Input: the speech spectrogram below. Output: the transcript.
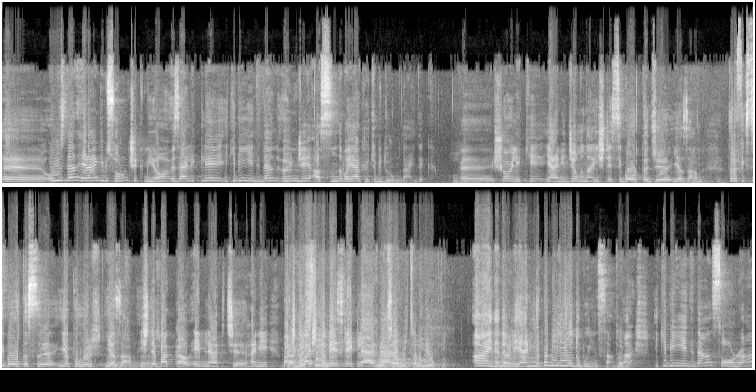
Ee, o yüzden herhangi bir sorun çıkmıyor. Özellikle 2007'den önce aslında bayağı kötü bir durumdaydık. Ee, şöyle ki yani camına işte sigortacı yazan, trafik sigortası yapılır yazan, işte evet. bakkal, emlakçı, hani başka Yani başka mesleklerden. Kurumsal bir tanımı yoktu. Aynen öyle yani yapabiliyordu bu insanlar. 2007'den sonra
